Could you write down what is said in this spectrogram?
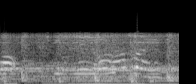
I'm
